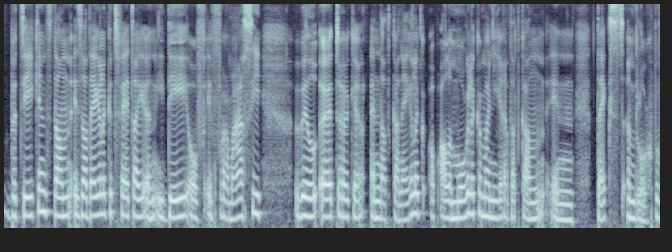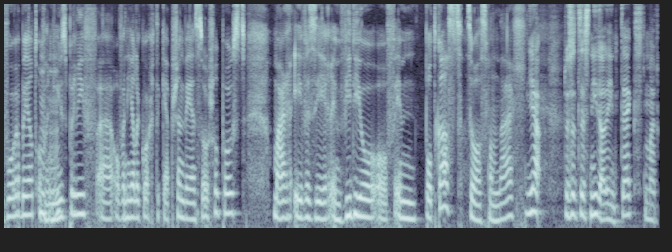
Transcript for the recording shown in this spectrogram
betekent, dan is dat eigenlijk het feit dat je een idee of informatie wil uitdrukken. En dat kan eigenlijk op alle mogelijke manieren. Dat kan in tekst, een blog bijvoorbeeld, of een mhm. nieuwsbrief, uh, of een hele korte caption bij een social post. Maar evenzeer in video of in podcast, zoals vandaag. Ja, dus het is niet alleen tekst, maar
